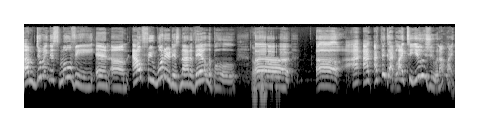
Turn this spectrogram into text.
I'm doing this movie and um Alfre Woodard is not available. Uh uh I, I I think I'd like to use you. And I'm like,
